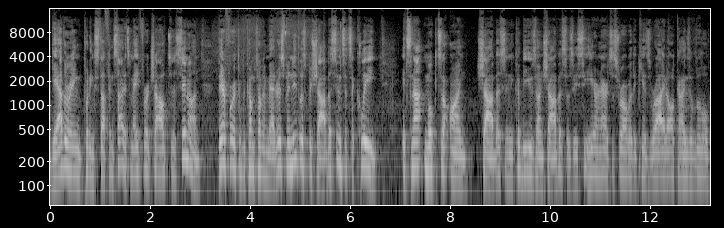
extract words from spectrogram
gathering, putting stuff inside. It's made for a child to sit on. Therefore, it could become Tamei Medris. V'nidlis b'Shabbos, since it's a kli, it's not muktzah on Shabbos, and it could be used on Shabbos, as we see here in Eretz Yisrael, where the kids ride all kinds of little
